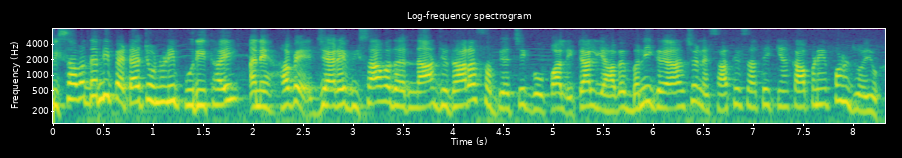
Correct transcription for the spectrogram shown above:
વિસાવદરની પેટા ચૂંટણી પૂરી થઈ અને હવે જ્યારે વિસાવદરના જે ધારાસભ્ય છે ગોપાલ ઇટાલિયા હવે બની ગયા છે અને સાથે સાથે ક્યાંક આપણે પણ જોયું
